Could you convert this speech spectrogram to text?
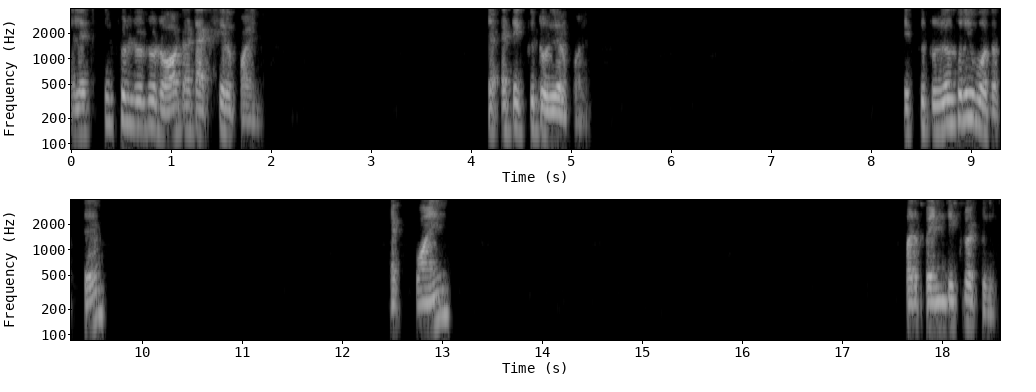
electric field due to rod at axial point at equatorial point equatorial तो नहीं बोल सकते at point perpendicular to it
